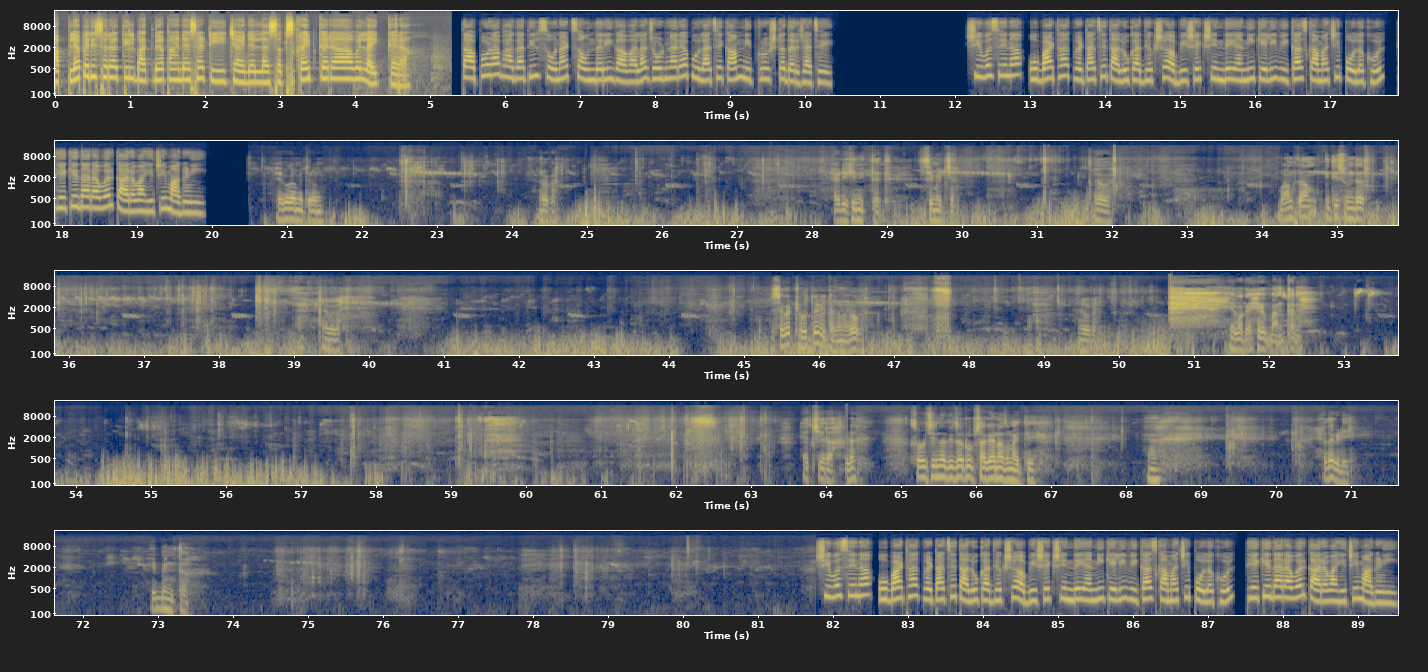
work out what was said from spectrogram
आपल्या परिसरातील बातम्या पाहण्यासाठी चॅनलला सबस्क्राईब करा व लाईक करा. तापोळा भागातील सोनाट सौंदरी गावाला जोडणाऱ्या पुलाचे काम निकृष्ट दर्जाचे. शिवसेना उबाठा गटाचे तालुकाध्यक्ष अभिषेक शिंदे यांनी केली विकास कामाची पोलखोल ठेकेदारावर कारवाईची मागणी. हे बघा मित्रांनो. ह्या डिकी निघत आहेत सिमेंटच्या. हे बघा. बांधकाम किती सुंदर. हे बघा. हे सगळं ठेवतं मित्रांनो, हे बघा. हे बघा. हे बघा, हे बांधकाम आहे. ह्या चिरा. सौची नदीचं रूप सगळ्यांनाच माहिती. आहे हं. ह्या दगडी. ही भिंत. शिवसेना उबाठा गटाचे तालुकाध्यक्ष अभिषेक शिंदे यांनी केली विकास कामाची पोलखोल ठेकेदारावर कारवाईची मागणी.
